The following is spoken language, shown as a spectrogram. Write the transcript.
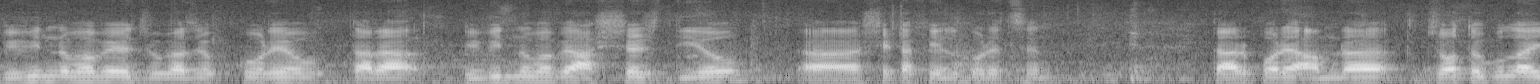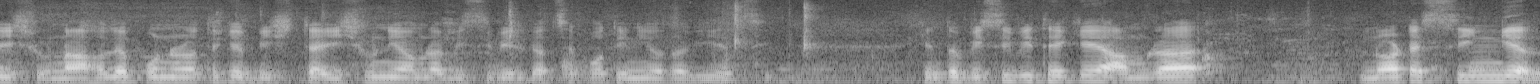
বিভিন্নভাবে যোগাযোগ করেও তারা বিভিন্নভাবে আশ্বাস দিয়েও সেটা ফেল করেছেন। তারপরে আমরা যতগুলা ইস্যু, না হলে পনেরো থেকে বিশটা ইস্যু নিয়ে আমরা বিসিবির কাছে প্রতিনিয়ত গিয়েছি। কিন্তু বিসিবি থেকে আমরা নট এ সিঙ্গেল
